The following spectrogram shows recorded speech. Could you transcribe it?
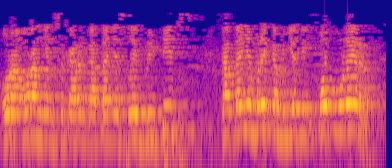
orang-orang yang sekarang katanya selebritis, katanya mereka menjadi populer,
